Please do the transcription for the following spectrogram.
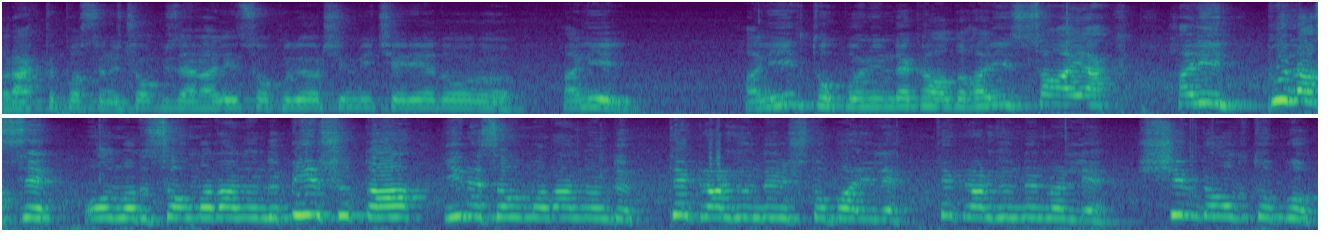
bıraktı pasını. Çok güzel. Halil sokuluyor şimdi içeriye doğru. Halil Halil top önünde kaldı. Halil sağ ayak. Halil plase olmadı savunmadan döndü. Bir şut daha yine savunmadan döndü. Tekrar gönderin şu topu Halil'e. Tekrar gönderin Halil'e. Şimdi aldı topu.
